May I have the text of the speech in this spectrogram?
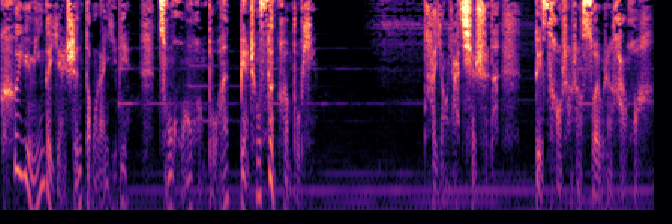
柯玉明的眼神陡然一变，从惶惶不安变成愤恨不平。他咬牙切齿的对操场上所有人喊话：“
